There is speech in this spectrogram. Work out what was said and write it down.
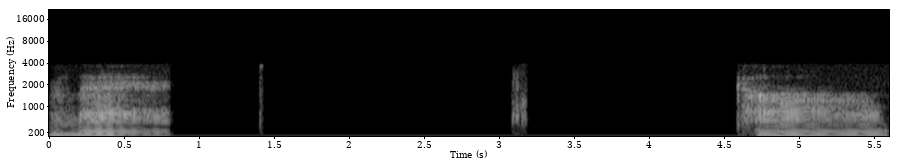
Relax, calm,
